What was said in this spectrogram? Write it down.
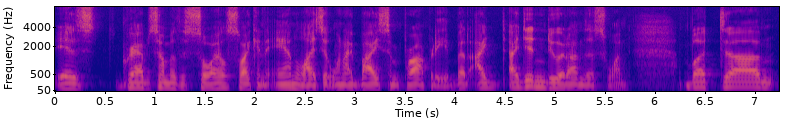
is grab some of the soil so I can analyze it when I buy some property. But I, I didn't do it on this one. But um,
